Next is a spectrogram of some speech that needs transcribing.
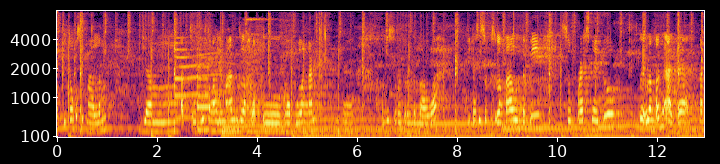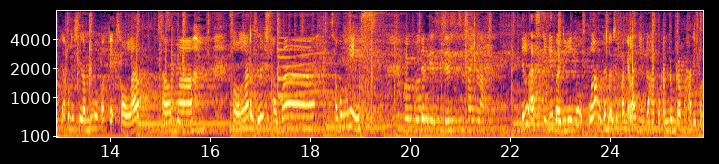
waktu itu aku shift malam jam 4 subuh setengah limaan lah waktu mau pulang kan. Nah, aku disuruh turun ke bawah dikasih surprise ulang tahun tapi surprise-nya itu kue ulang tahunnya ada tapi aku disiram dulu pakai solar sama solar grease sama sabun wings. Dan- dan, susah hilang? Jelas jadi bajunya itu pulang udah nggak bisa pakai lagi. Udah aku rendam berapa hari pun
